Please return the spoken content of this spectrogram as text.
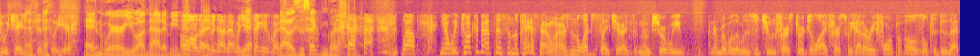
Should we change the fiscal year? and yeah. where are you on that? I mean, oh, that, that, that, that was yeah, your second question. That was the second question. well, you know, we've talked about this in the past. I, when I was in the legislature, I am sure we, I don't remember whether it was June 1st or July 1st, we had a reform proposal to do that.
